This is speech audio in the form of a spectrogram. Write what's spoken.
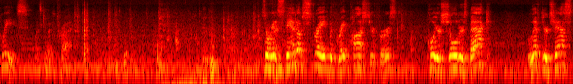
Please, let's give it a try. So we're going to stand up straight with great posture first. Pull your shoulders back, lift your chest,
